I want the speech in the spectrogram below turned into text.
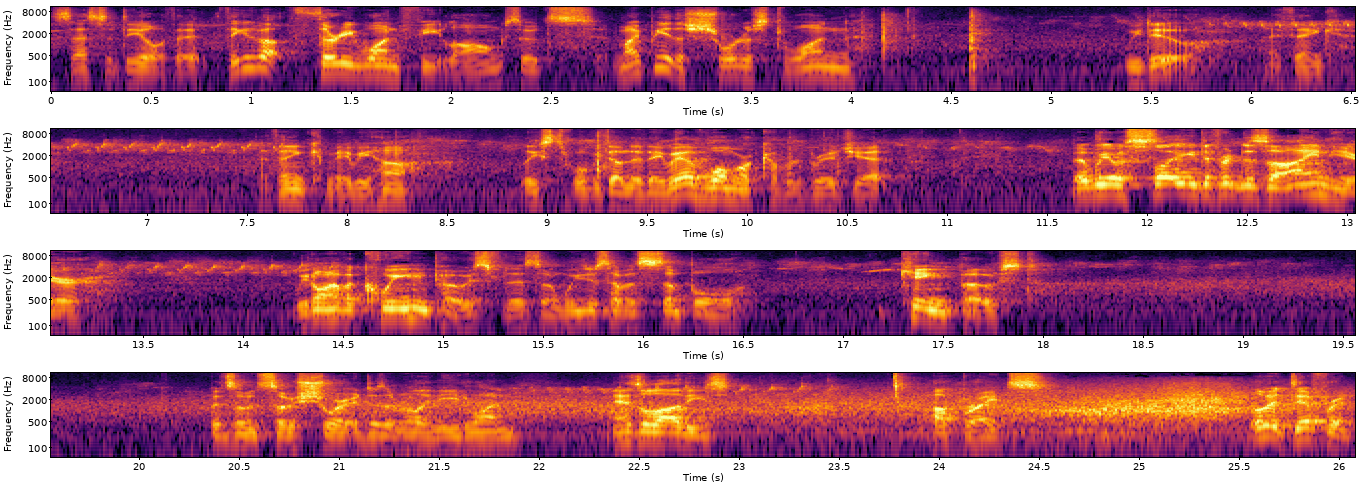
So that's the deal with it. I think it's about 31 feet long, so it's it might be the shortest one we do, I think. I think, maybe, huh? At least what we've done today. We have one more covered bridge yet. But we have a slightly different design here. We don't have a queen post for this one. We just have a simple king post. But this one's so short, it doesn't really need one. It has a lot of these uprights. A little bit different.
